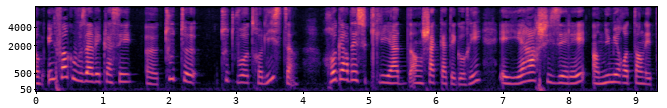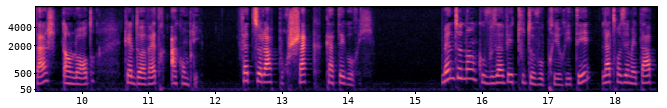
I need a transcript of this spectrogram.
Donc une fois que vous avez classé euh, toute, votre liste, regardez ce qu'il y a dans chaque catégorie et hiérarchisez-les en numérotant les tâches dans l'ordre qu'elles doivent être accomplies. Faites cela pour chaque catégorie. Maintenant que vous avez toutes vos priorités, la troisième étape,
